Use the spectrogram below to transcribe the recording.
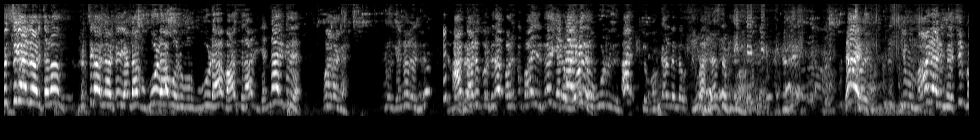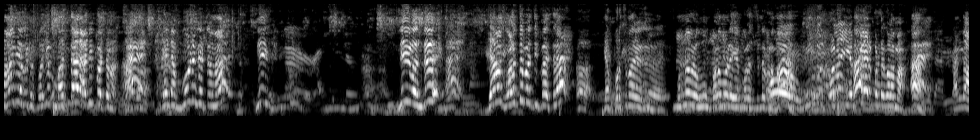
பிச்சைக்காரன் அடிச்சாலும் பிச்சைக்காரன் நாட்டு ஏன்டா ஊடா ஒரு உனக்கு ஊடா வாசலா? என்ன இருக்குது? வாடாங்க உங்களுக்கு என்ன இருக்குது? இருக்குதா? படுக்க பாய் இருக்குதா? என்ன இருக்குது? உட்காந்து இவன் மாடாடி மேய்ச்சி மாமியா கிட்ட போய் மத்தால் அடிப்பட்டவன் என்ன மூணு கட்டவன் நீ நீ வந்து என் குளத்தை பத்தி பேசுற? என் புருஷமா முன்னோட உன் குளமோட என் குளம் சின்ன குளமா? உங்க குலம் எப்பேற்பட்ட குலமா தங்கா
